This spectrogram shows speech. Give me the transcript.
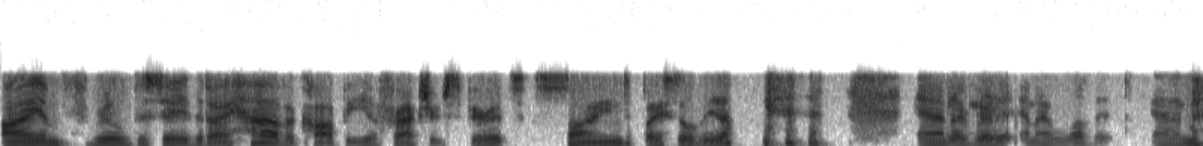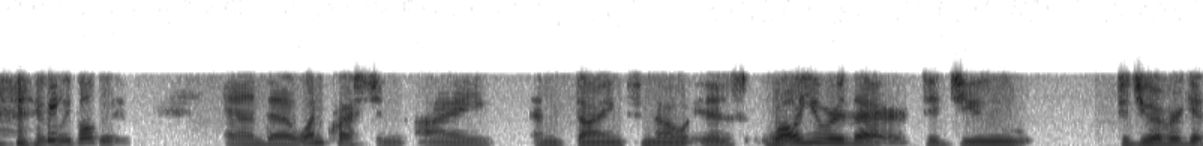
I am thrilled to say that I have a copy of Fractured Spirits signed by Sylvia, and I've read it and I love it, and we both do. And uh, one question I am dying to know is, while you were there, did you did you ever get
